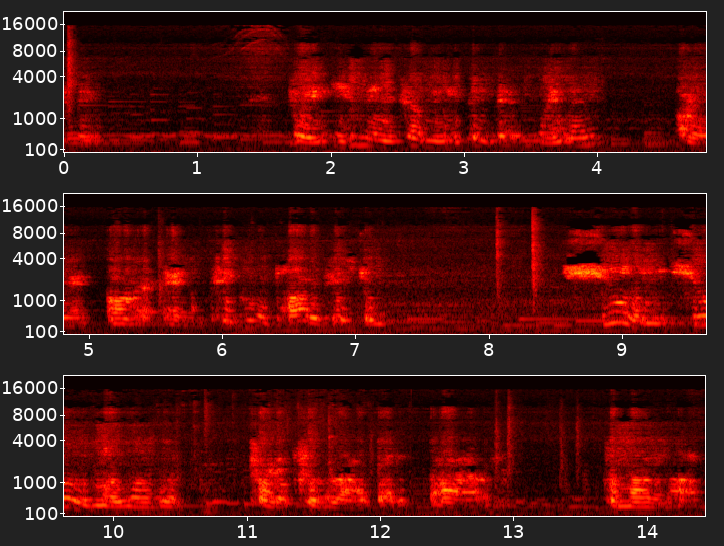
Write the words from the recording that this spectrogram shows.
So, you mean to tell me you think that women are, are an integral part of history? Surely, surely no one would try to trivialize that um, phenomenon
